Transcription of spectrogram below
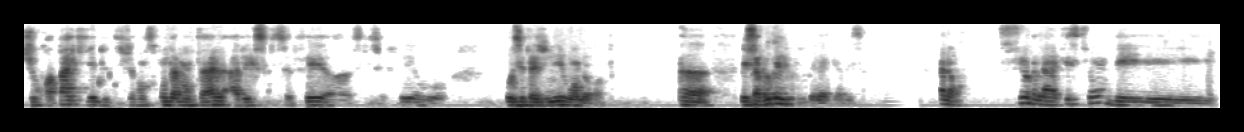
je ne crois pas qu'il y ait de différence fondamentale avec ce qui se fait, euh, ce qui se fait au, aux États-Unis ou en Europe. Mais ça vaudrait le coup d'aller regarder ça. Alors, sur la question des,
